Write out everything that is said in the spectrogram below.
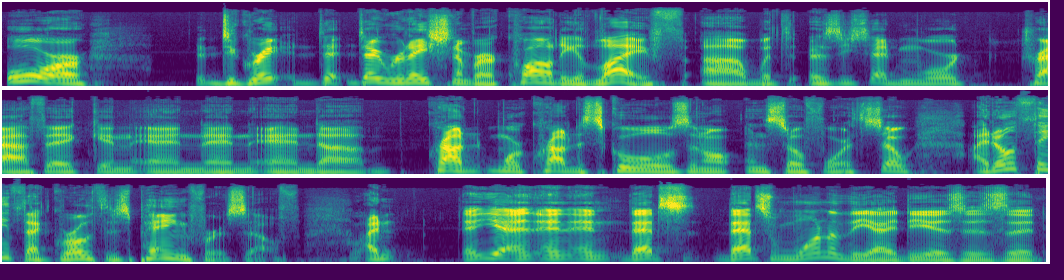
or degra- de- degradation of our quality of life uh, with, as you said, more traffic and and and and uh, crowd more crowded schools and all and so forth. So I don't think that growth is paying for itself. I, yeah, and, and and that's that's one of the ideas is that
